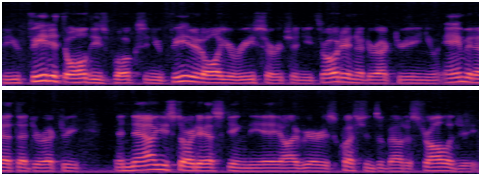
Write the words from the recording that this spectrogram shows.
You feed it all these books and you feed it all your research and you throw it in a directory and you aim it at that directory. And now you start asking the AI various questions about astrology.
